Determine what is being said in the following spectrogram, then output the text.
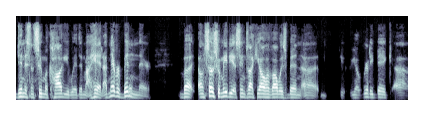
Dennis and Sue McCaughey with in my head. I've never been there, but on social media, it seems like y'all have always been, uh, you know, really big uh,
